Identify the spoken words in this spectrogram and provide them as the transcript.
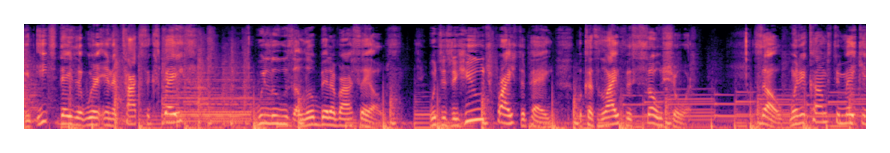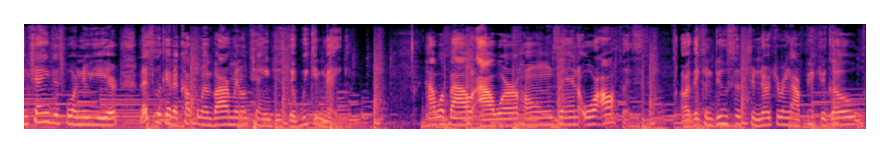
and each day that we're in a toxic space, we lose a little bit of ourselves, which is a huge price to pay because life is so short. So, when it comes to making changes for a new year, let's look at a couple environmental changes that we can make. How about our homes and or office? Are they conducive to nurturing our future goals?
